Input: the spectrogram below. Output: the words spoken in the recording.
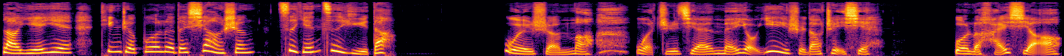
老爷爷听着波乐的笑声，自言自语道。为什么我之前没有意识到这些？波乐还小，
